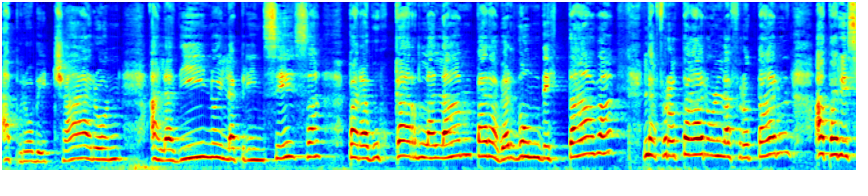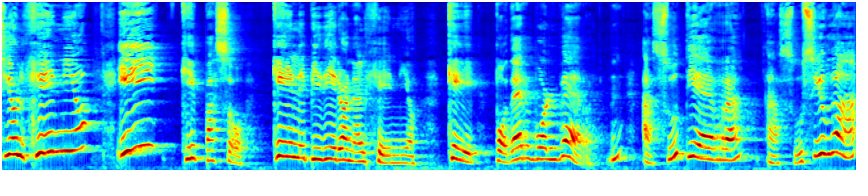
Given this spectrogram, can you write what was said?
aprovecharon Aladino y la princesa para buscar la lámpara, ver dónde estaba. La frotaron, la frotaron, apareció el genio y ¿qué pasó? ¿Qué le pidieron al genio? Que poder volver a su tierra, a su ciudad,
